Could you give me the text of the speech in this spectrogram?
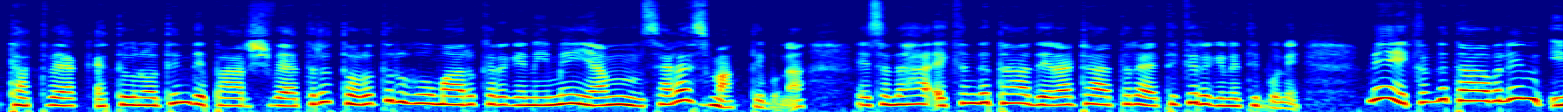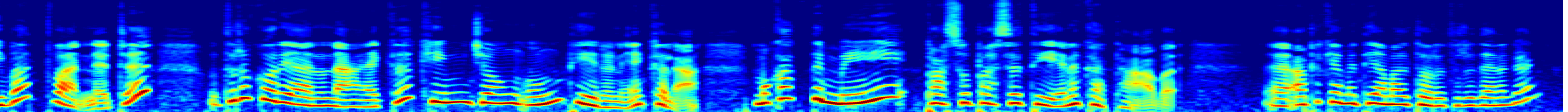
තත්වයක් ඇති වුණොතින් දෙපාර්ශවය අතර තොරතුරු හුවමාරු කරගැනීමේ යම් සැලැස්මක් තිබුණා. ඒ සඳහා එකඟතා දෙරට අතර ඇති කරගෙන තිබුණේ. මේ එකඟතාවලින් ඉවත් වන්නට උතුරු කොරියානු නායක කිම් ජොන් උන් තීරණය කළා. මොකක්ද මේ පසුපස තියෙන කතාව? අපි කැමති අමල් තොරතුරු දැනගන්න.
